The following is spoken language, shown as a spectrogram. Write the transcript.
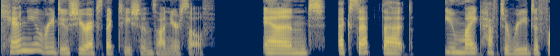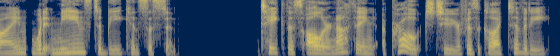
can you reduce your expectations on yourself? and accept that you might have to redefine what it means to be consistent. Take this all or nothing approach to your physical activity.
